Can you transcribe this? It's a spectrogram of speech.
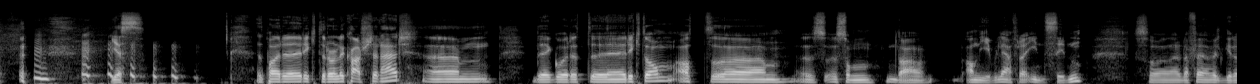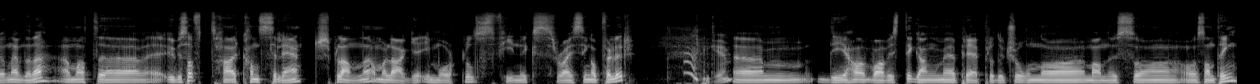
Yes. Et par eh, rykter og lekkasjer her. Um, det går et eh, rykte om at, um, som da angivelig er fra innsiden, så det er derfor jeg velger å nevne det, om at eh, Ubisoft har kansellert planene om å lage Immortals Phoenix Rising-oppfølger. Ok. Um, de har, var visst i gang med preproduksjon og manus og, og sånne ting.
